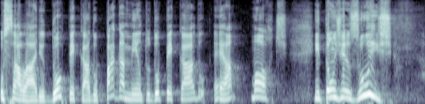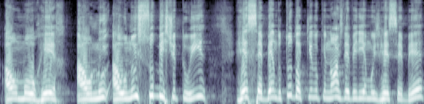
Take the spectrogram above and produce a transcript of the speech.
o salário do pecado, o pagamento do pecado é a morte. Então Jesus, ao morrer, ao, ao nos substituir, recebendo tudo aquilo que nós deveríamos receber,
